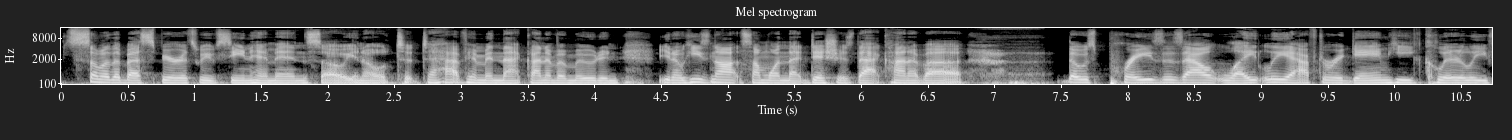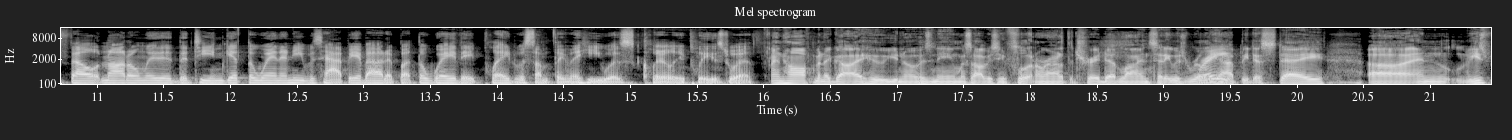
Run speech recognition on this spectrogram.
some of the best spirits we've seen him in. So you know, to to have him in that kind of a mood, and you know, he's not someone that dishes that kind of a those praises out lightly after a game. He clearly felt not only did the team get the win and he was happy about it, but the way they played was something that he was clearly pleased with. And Hoffman, a guy who you know his name was obviously floating around at the trade deadline, said he was really happy to stay. Uh, and he's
